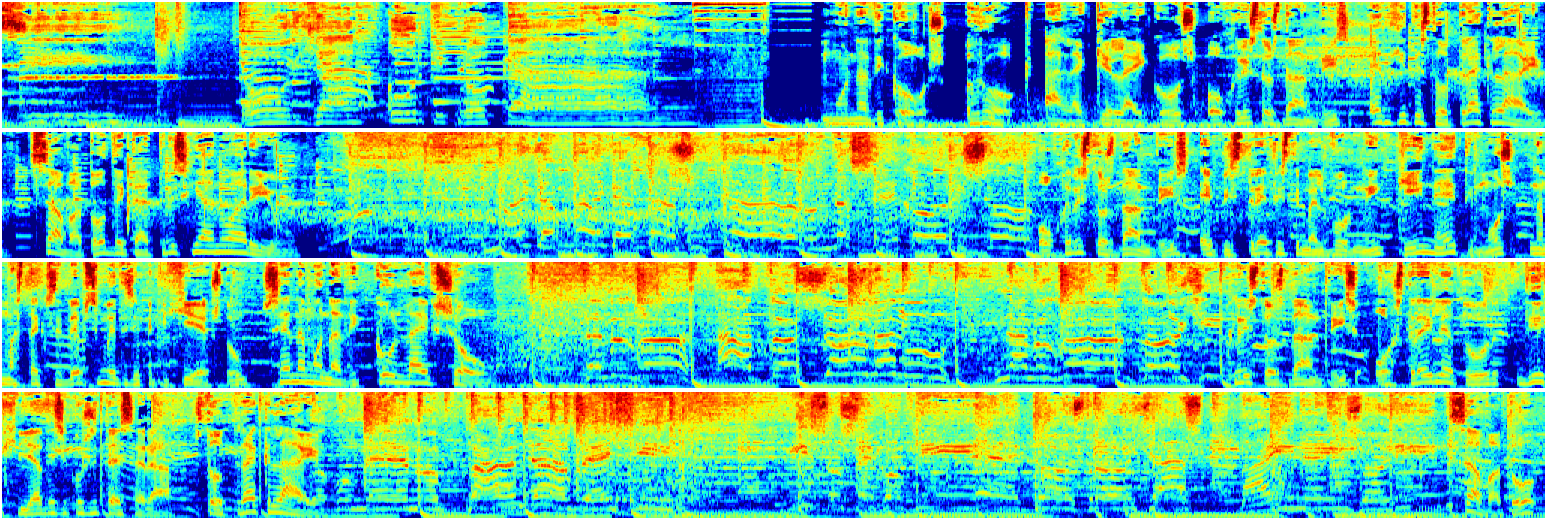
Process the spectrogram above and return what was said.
μ' αρέσει Το γιαούρτι προκάλ Μοναδικός, ροκ αλλά και λαϊκός, ο Χρήστος Δάντης έρχεται στο Track Live, Σάββατο 13 Ιανουαρίου. Μάγια, μάγια θα σου κάνω να σε χωρίσω Ο Χρήστος Δάντης επιστρέφει στη Μελβούρνη και είναι έτοιμος να μας ταξιδέψει με τις επιτυχίες του σε ένα μοναδικό live show. Χρήστος Δάντης, Australia Tour 2024, στο Track Live. που μένω πάντα βρέχει Ίσως έχω βγει εκτός τροχιάς Μα είναι η ζωή μου Σάββατο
